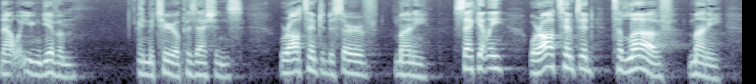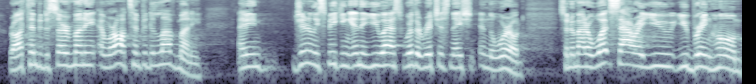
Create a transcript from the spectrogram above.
not what you can give them in material possessions. We're all tempted to serve money. Secondly, we're all tempted to love money. We're all tempted to serve money, and we're all tempted to love money. I mean, generally speaking, in the U.S., we're the richest nation in the world. So no matter what salary you, you bring home,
